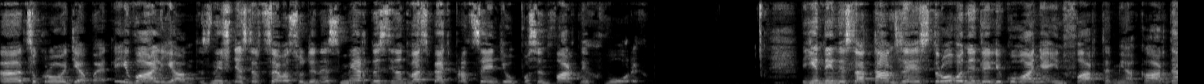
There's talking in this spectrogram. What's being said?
е, цукрового діабету. І вальянт, зниження серцево-судинної смертності на 25% у постінфарктних хворих. Єдиний сартан зареєстрований для лікування інфаркту міокарда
